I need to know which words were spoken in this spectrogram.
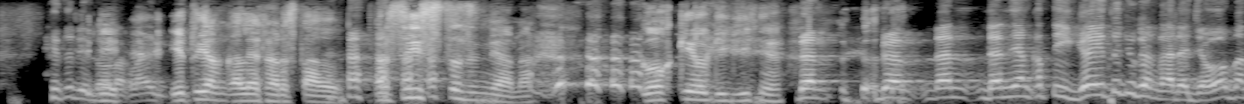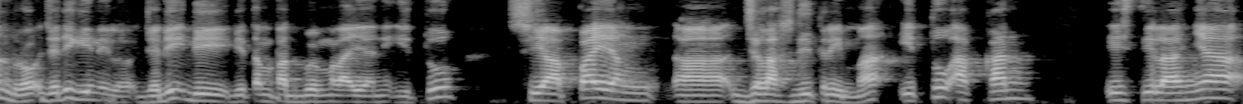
Itu ditolak ini, lagi. Itu yang kalian harus tahu. Persisten anak. Gokil giginya. Dan dan dan dan yang ketiga itu juga nggak ada jawaban, Bro. Jadi gini loh. Jadi di di tempat gue melayani itu siapa yang uh, jelas diterima itu akan istilahnya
